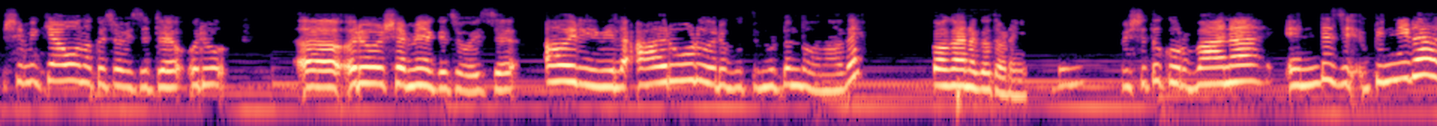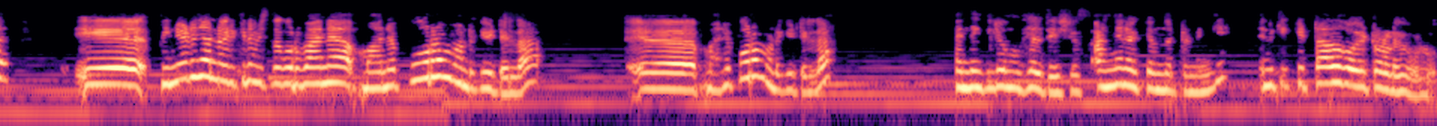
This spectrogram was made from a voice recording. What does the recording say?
ക്ഷമിക്കാവോ എന്നൊക്കെ ചോദിച്ചിട്ട് ഒരു ഒരു ക്ഷമയൊക്കെ ചോദിച്ച് ആ ഒരു രീതിയിൽ ആരോടും ഒരു ബുദ്ധിമുട്ടും തോന്നാതെ പോകാനൊക്കെ തുടങ്ങി. വിശുദ്ധ കുർബാന എന്റെ പിന്നീട് പിന്നീട് ഞാൻ ഒരിക്കലും വിശുദ്ധ കുർബാന മനഃപൂർവം മുടക്കിയിട്ടില്ല. മനഃപൂർവം മുടക്കിയിട്ടില്ല. എന്തെങ്കിലും ഹെൽത്ത് ഇഷ്യൂസ് അങ്ങനെയൊക്കെ വന്നിട്ടുണ്ടെങ്കിൽ എനിക്ക് കിട്ടാതെ പോയിട്ടുള്ളേ ഉള്ളൂ.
